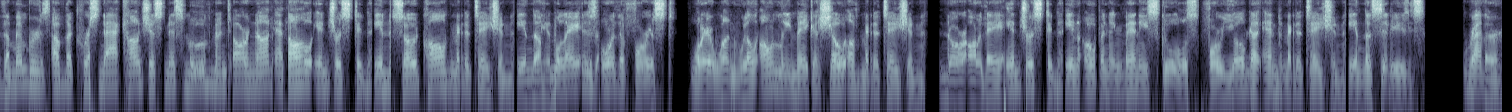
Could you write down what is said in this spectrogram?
The members of the Krishna consciousness movement are not at all interested in so called meditation in the Himalayas or the forest, where one will only make a show of meditation, nor are they interested in opening many schools for yoga and meditation in the cities. Rather,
